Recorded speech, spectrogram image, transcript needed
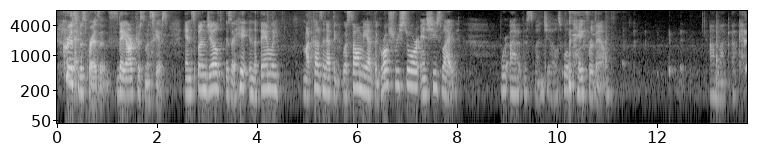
Christmas presents. they are Christmas gifts. And Spongelles is a hit in the family. My cousin at the saw me at the grocery store and she's like, We're out of the Spongelles. We'll pay for them. I'm like, okay.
